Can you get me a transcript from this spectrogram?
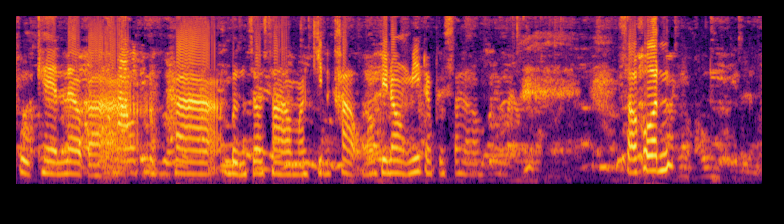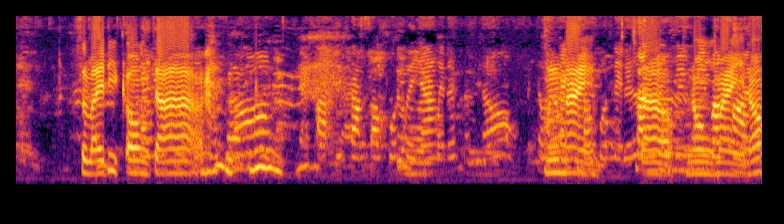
ผูกแขนแล้วก็พาเบิ่งสาวๆมากินข้าวเน้องพี่น้องมีแต่ผู้สาวสาวคนสบายดีกองจ้าติดตามสาวคนไปย่างเลยได้พี่น้องมือใหม่เจ้าน้องใหม่เนาะ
